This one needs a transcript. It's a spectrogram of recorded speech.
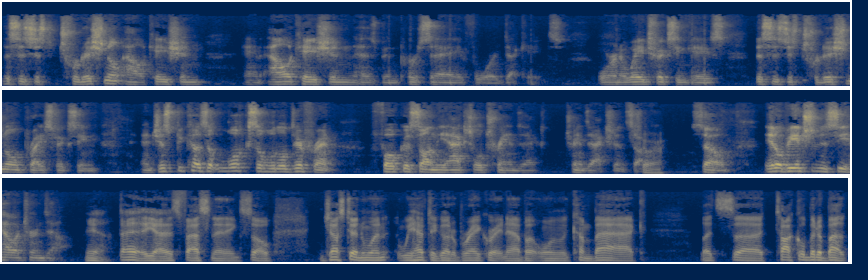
this is just traditional allocation, and allocation has been per se for decades. Or in a wage fixing case, this is just traditional price fixing, and just because it looks a little different, focus on the actual transact transaction itself. Sure. So it'll be interesting to see how it turns out. Yeah, that, yeah, it's fascinating. So, Justin, when we have to go to break right now, but when we come back, let's uh, talk a little bit about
